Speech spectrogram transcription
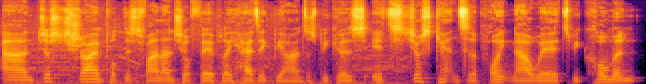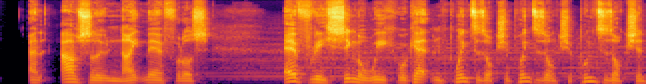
And just try and put this financial fair play headache behind us because it's just getting to the point now where it's becoming an absolute nightmare for us every single week we're getting point deduction, point deduction, point deduction.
